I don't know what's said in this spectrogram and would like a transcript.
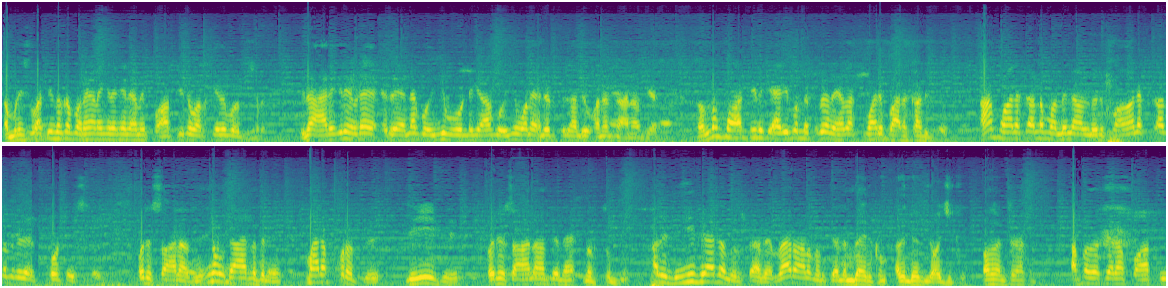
കമ്മ്യൂണിസ്റ്റ് പാർട്ടി എന്നൊക്കെ പറയുകയാണെങ്കിൽ എങ്ങനെയാണ്? പാർട്ടിയിൽ വർക്ക് ചെയ്ത് പ്രവർത്തിച്ചത് ഇത് ആരെങ്കിലും ഇവിടെ എന്നെ കൊഴിഞ്ഞു പോകുന്നുണ്ടെങ്കിൽ ആ കൊഴിഞ്ഞു ഇല അടുത്ത് കണ്ട് ഓനെ സ്ഥാനാർത്ഥിയാണ്. സ്വന്തം പാർട്ടിയിൽ ചെയ്യുന്ന എത്ര നേതാക്കന്മാർ പാലക്കാടില്ല? ആ പാലക്കാടിന്റെ മണ്ണിലാണല്ലോ ഒരു പാലക്കാട് ഒരു എക്സ്പോർട്ടേഴ്സ് ഒരു സ്ഥാനാർത്ഥി. നിങ്ങൾ ഉദാഹരണത്തിന് മലപ്പുറത്ത് ലീഗ് ഒരു സ്ഥാനാർത്ഥിനെ നിർത്തുന്നു. അത് ലീഗുകാരെ നിർത്താതെ വേറെ ആളെ നിർത്തിയാൽ എന്തായിരിക്കും അതിന്റെ ലോജിക്ക് അത് മനസ്സിലാക്കും അപ്പൊ അതൊക്കെ ആ പാർട്ടി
